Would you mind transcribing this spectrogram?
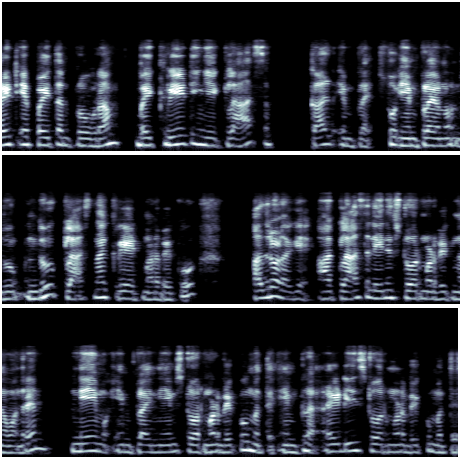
right a Python program by creating a class called employee so employee ಅನ್ನೋ ಒಂದು ಕ್ಲಾಸ್ನ ಕ್ರಿಯೇಟ್ ಮಾಡಬೇಕು. ಅದ್ರೊಳಗೆ ಆ ಕ್ಲಾಸ್ ಅಲ್ಲಿ ಏನೇನ್ ಸ್ಟೋರ್ ಮಾಡ್ಬೇಕು ನಾವು ಅಂದ್ರೆ ನೇಮ್ ಎಂಪ್ಲಾಯ್ ನೇಮ್ ಸ್ಟೋರ್ ಮಾಡಬೇಕು ಮತ್ತೆ ಎಂಪ್ಲಾಯ್ ಐ ಡಿ ಸ್ಟೋರ್ ಮಾಡಬೇಕು ಮತ್ತೆ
